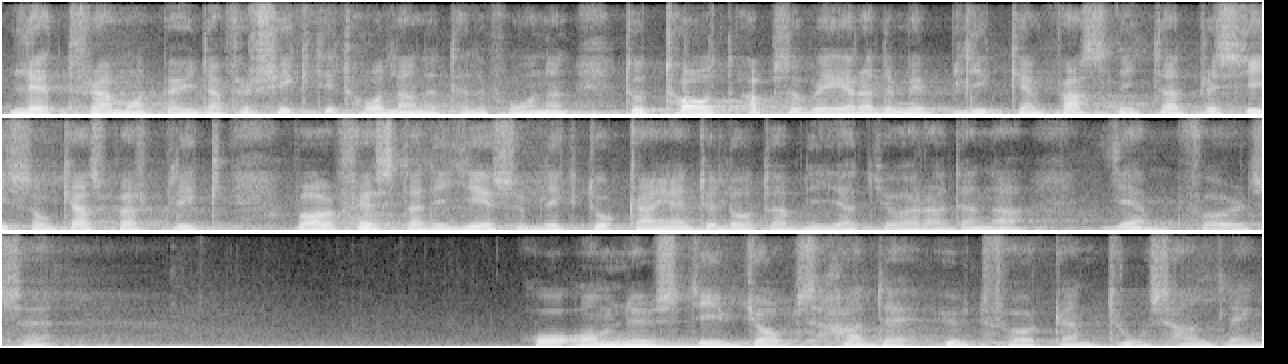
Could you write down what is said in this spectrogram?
lätt framåtböjda, försiktigt hållande telefonen, totalt absorberade med blicken fastnitad, precis som Kaspars blick var fästad i Jesu blick, då kan jag inte låta bli att göra denna jämförelse. Och om nu Steve Jobs hade utfört en troshandling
